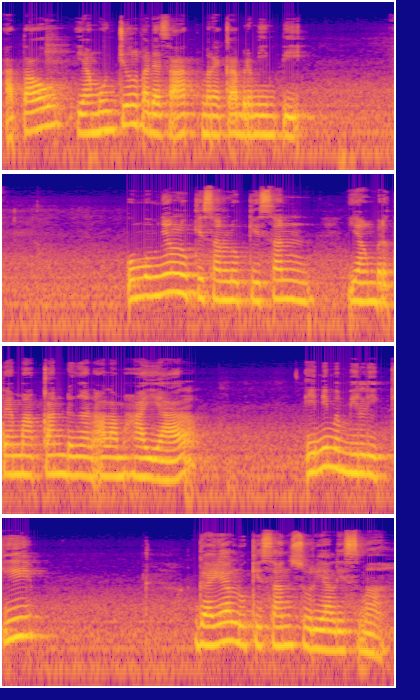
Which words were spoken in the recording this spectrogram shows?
atau yang muncul pada saat mereka bermimpi. Umumnya lukisan-lukisan yang bertemakan dengan alam hayal ini memiliki gaya lukisan surrealisme.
